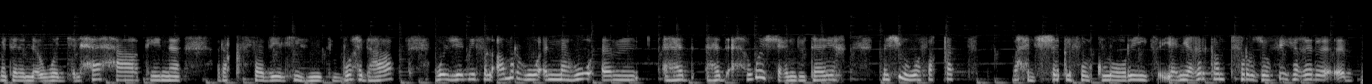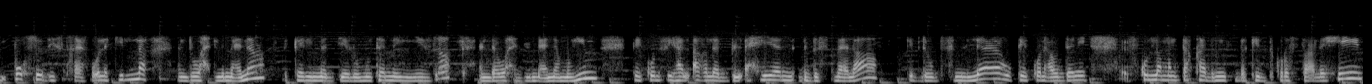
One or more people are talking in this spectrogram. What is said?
مثلا العواد ديال الحاحه كاين رقصة ديال تيزنيت بوحدها. والجميل في الأمر هو أنه هاد هاد أحواش عنده تاريخ ماشي هو فقط واحد الشكل فولكلوري يعني غير كنتفرجوا فيه غير pour se distraire ولكن لا عنده واحد المعنى الكلمات ديالو متميزة عندها واحد المعنى مهم كيكون فيها الأغلب بالأحيان البسمله كيبداو بسم الله وكيكون عاوتاني في كل منطقة بالنسبة كيذكروا الصالحين.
